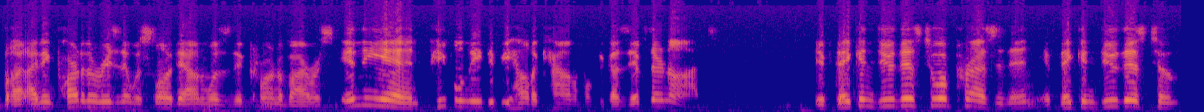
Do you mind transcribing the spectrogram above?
But I think part of the reason it was slowed down was the coronavirus. In the end, people need to be held accountable because if they're not, if they can do this to a president, if they can do this to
